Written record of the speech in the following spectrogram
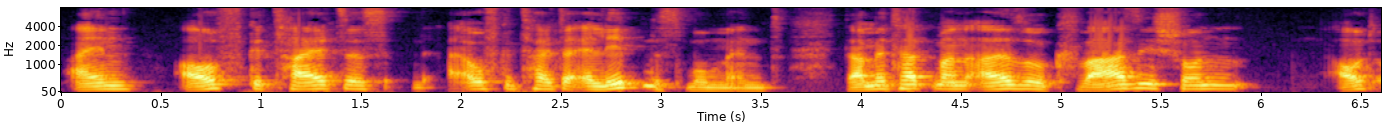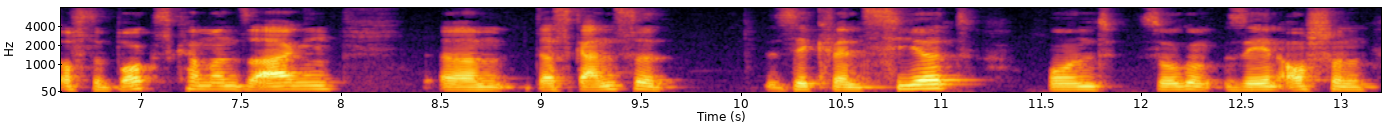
ein aufgeteiltes, aufgeteilter Erlebnismoment. Damit hat man also quasi schon out of the box, kann man sagen, ähm, das Ganze sequenziert und so gesehen auch schon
